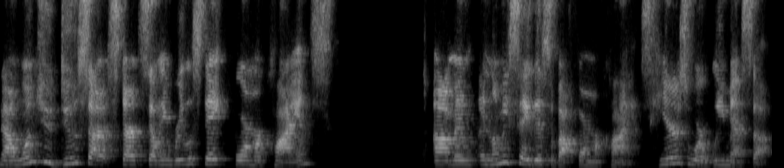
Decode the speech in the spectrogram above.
Now, once you do start, start selling real estate, former clients, um, and, and let me say this about former clients. Here's where we mess up.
